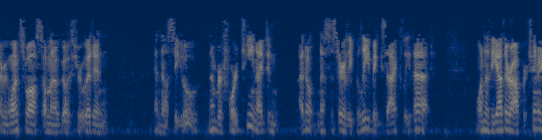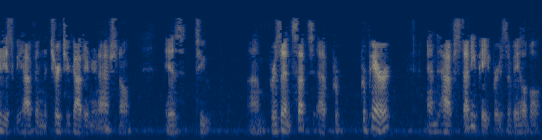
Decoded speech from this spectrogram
every once in a while someone will go through it and and they'll see, oh, number 14, I didn't, I don't necessarily believe exactly that. One of the other opportunities we have in the Church of God International is to um, present such, uh, pre- prepare and have study papers available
